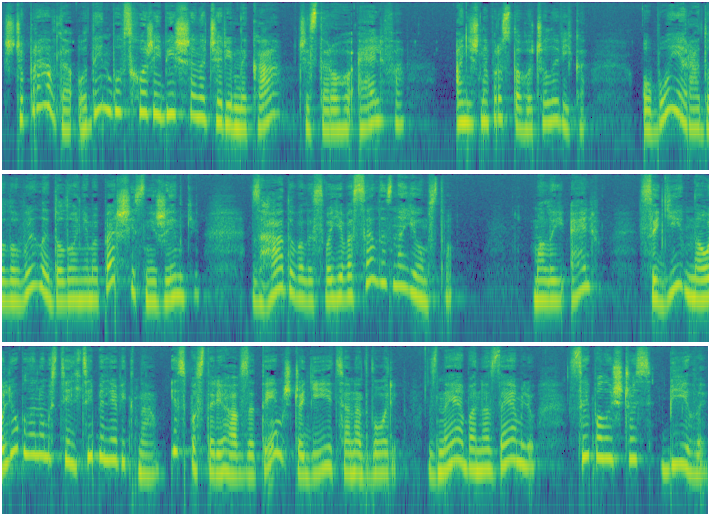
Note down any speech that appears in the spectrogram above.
Щоправда, один був схожий більше на чарівника чи старого ельфа, аніж на простого чоловіка. Обоє радо ловили долонями перші сніжинки, згадували своє веселе знайомство. Малий ельф сидів на улюбленому стільці біля вікна і спостерігав за тим, що діється на дворі. З неба на землю сипало щось біле,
